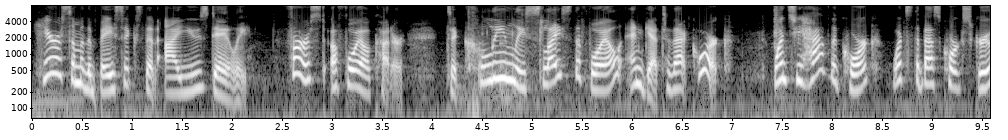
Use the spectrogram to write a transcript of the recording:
Here are some of the basics that I use daily. First, a foil cutter to cleanly slice the foil and get to that cork. Once you have the cork, what's the best corkscrew?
